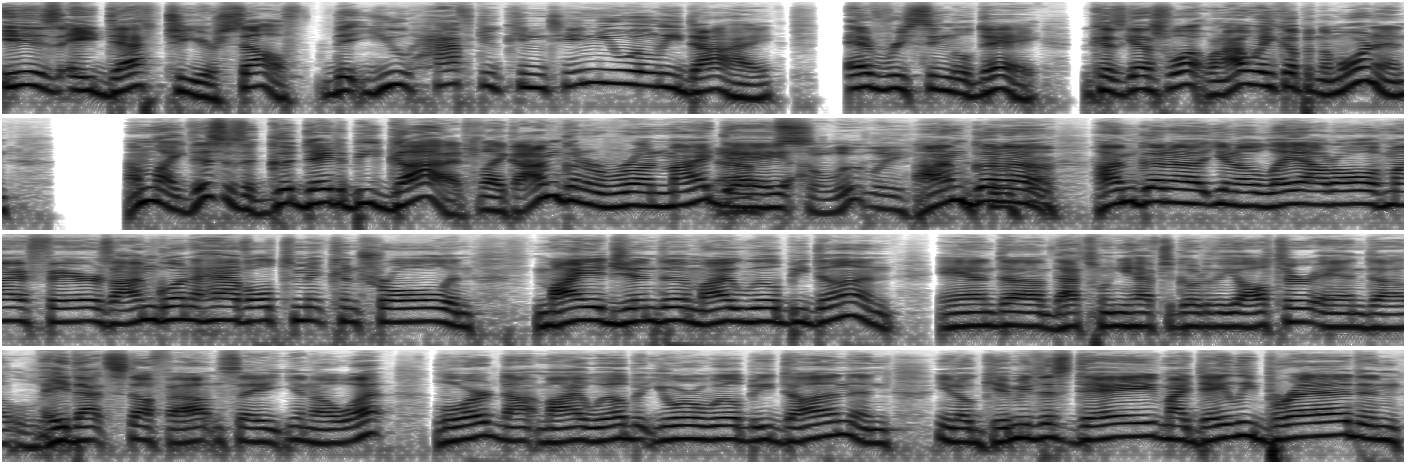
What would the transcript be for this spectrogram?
is a death to yourself that you have to continually die every single day. Because guess what? When I wake up in the morning, I'm like this is a good day to be God. Like I'm going to run my day Absolutely. I'm gonna I'm gonna you know lay out all of my affairs. I'm going to have ultimate control and my agenda, my will be done. And uh, that's when you have to go to the altar and uh, lay that stuff out and say, you know what, Lord, not my will, but Your will be done. And you know, give me this day my daily bread and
